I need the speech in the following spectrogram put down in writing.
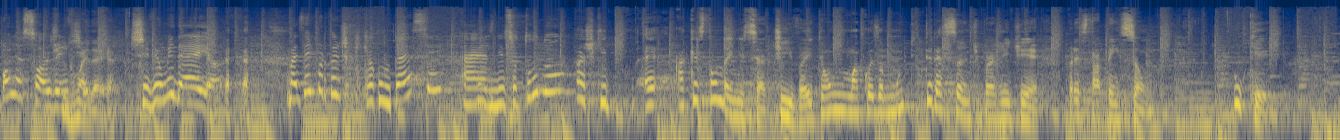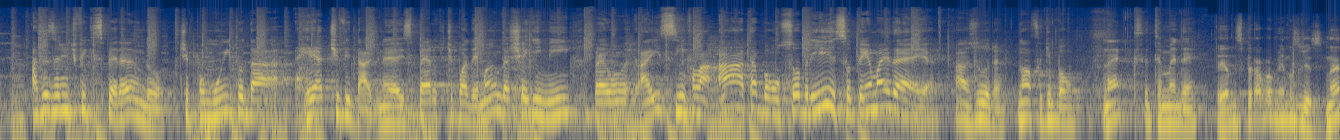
olha só, gente... uma ideia." Tive uma ideia. Mas é importante o que, que acontece é, nisso tudo. Acho que é, a questão da iniciativa aí tem uma coisa muito interessante pra gente prestar atenção. O quê? Às vezes a gente fica esperando, tipo, muito da reatividade, né? Eu espero que, tipo, a demanda chegue em mim pra eu aí sim falar, ah, tá bom, sobre isso eu tenho uma ideia. Ah, jura? Nossa, que bom, né? Que você tem uma ideia. Eu não esperava menos disso, né?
